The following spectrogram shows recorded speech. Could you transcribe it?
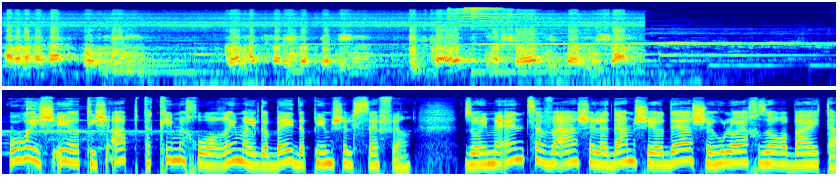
אבל אחר כך פורמים כל התפרים בבגדים, פתקאות נושרות מפה ומשם. אורי השאיר תשעה פתקים מחוררים על גבי דפים של ספר. זוהי מעין צוואה של אדם שיודע שהוא לא יחזור הביתה.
